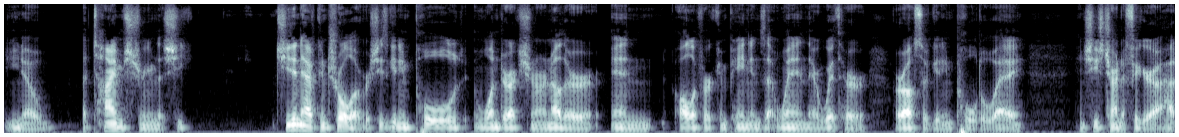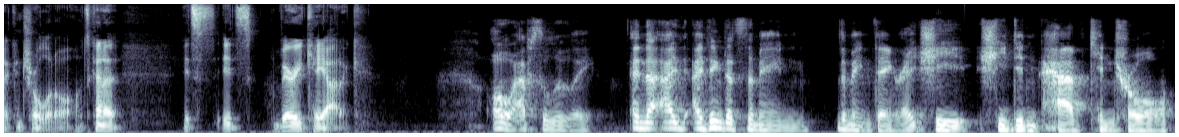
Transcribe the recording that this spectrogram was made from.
you know, a time stream that she she didn't have control over. She's getting pulled one direction or another, and all of her companions that went in there with her are also getting pulled away, and she's trying to figure out how to control it all. It's kind of, it's it's very chaotic. Oh, absolutely, and I I think that's the main the main thing, right? She she didn't have control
